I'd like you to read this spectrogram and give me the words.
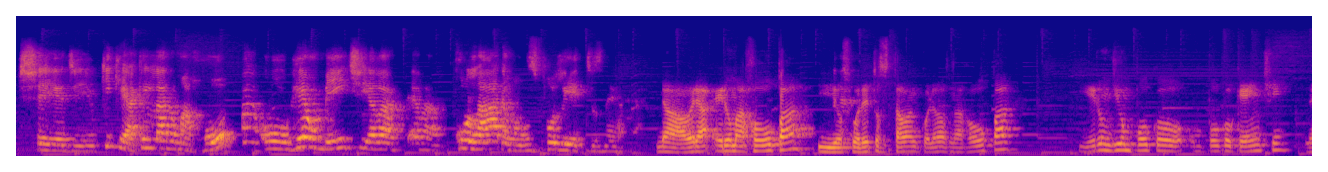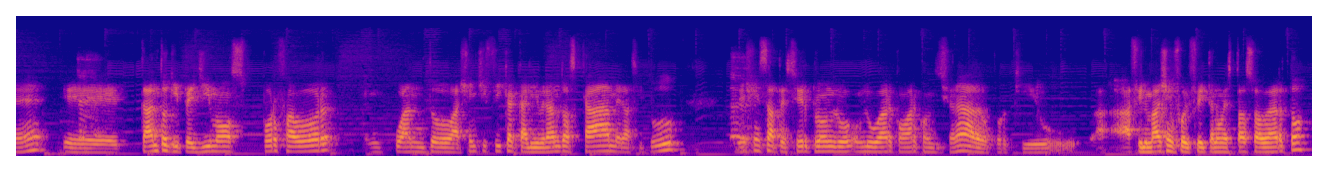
cheia de. O que, que é? Aquele lá era uma roupa ou realmente ela, ela colaram os boletos nela? Não, era, era uma roupa e os boletos estavam colados na roupa y era un día un poco, un poco quente, né? Eh, tanto que pedimos, por favor, en cuanto a gente fica calibrando as câmeras e tudo, deixem essa pessoa para um, lugar com ar condicionado, porque a, a, filmagem foi feita num espaço aberto,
